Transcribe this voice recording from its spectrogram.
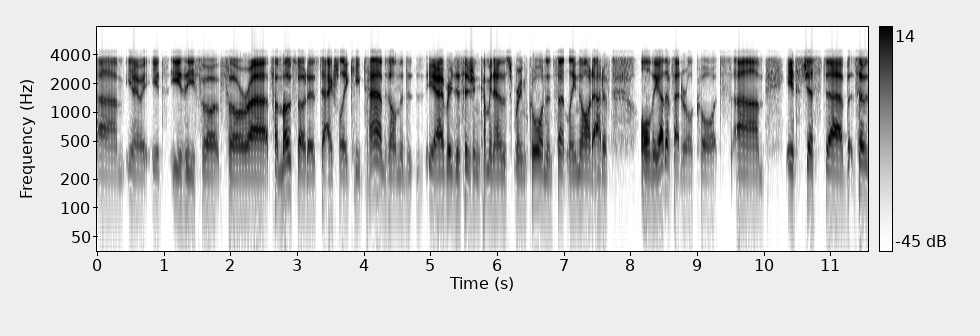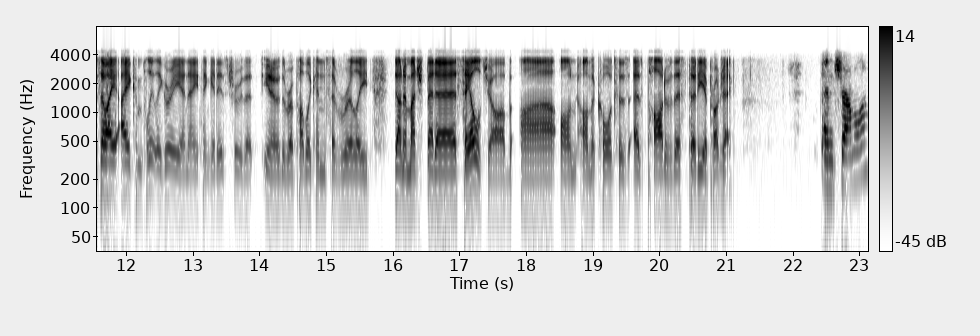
um, you know it's easy for for uh, for most voters to actually keep tabs on the yeah, every decision coming out of the Supreme Court, and certainly not out of all the other federal courts. Um, it's just uh, but so so I, I completely agree, and I think it is true that you know the Republicans have really done a much better sales job uh, on on the courts as as part of this 30-year project. And Sharmila?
